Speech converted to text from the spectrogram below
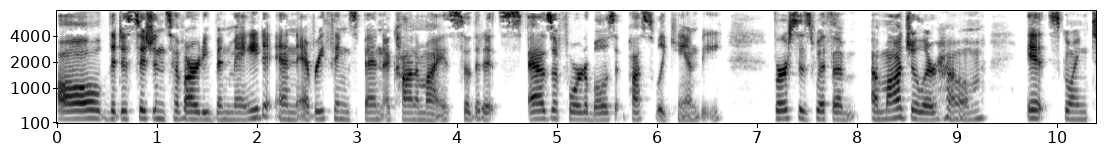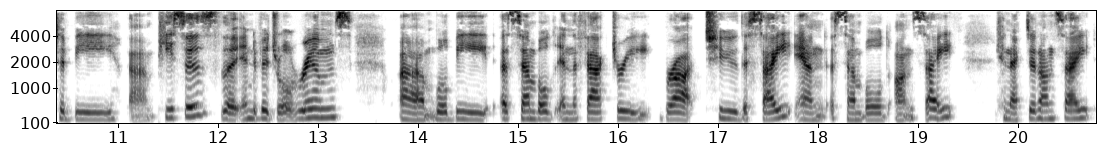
all the decisions have already been made and everything's been economized so that it's as affordable as it possibly can be versus with a, a modular home, it's going to be um, pieces, the individual rooms. Um, will be assembled in the factory, brought to the site, and assembled on site, connected on site.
